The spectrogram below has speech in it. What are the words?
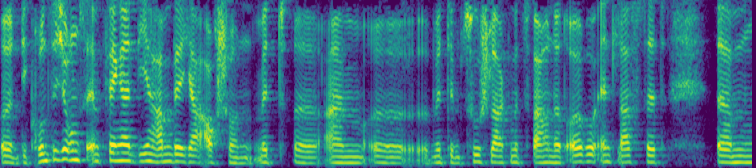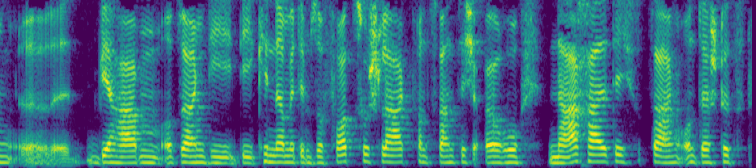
äh, die Grundsicherungsempfänger, die haben wir ja auch schon mit äh, einem äh, mit dem Zuschlag mit 200 Euro entlastet. Ähm, äh, wir haben sozusagen die die Kinder mit dem Sofortzuschlag von 20 Euro nachhaltig sozusagen unterstützt.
